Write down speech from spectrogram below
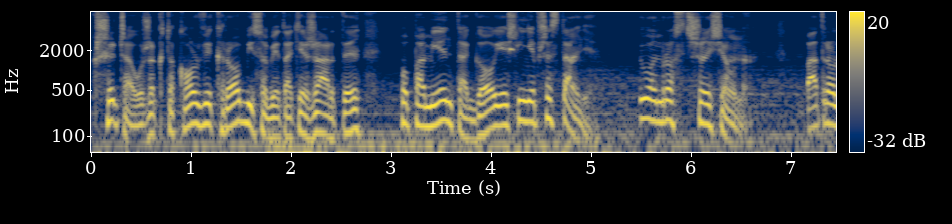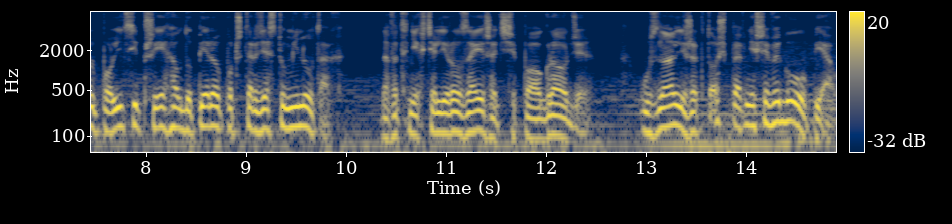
Krzyczał, że ktokolwiek robi sobie takie żarty, popamięta go, jeśli nie przestanie. Byłam roztrzęsiona. Patrol policji przyjechał dopiero po 40 minutach. Nawet nie chcieli rozejrzeć się po ogrodzie. Uznali, że ktoś pewnie się wygłupiał.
